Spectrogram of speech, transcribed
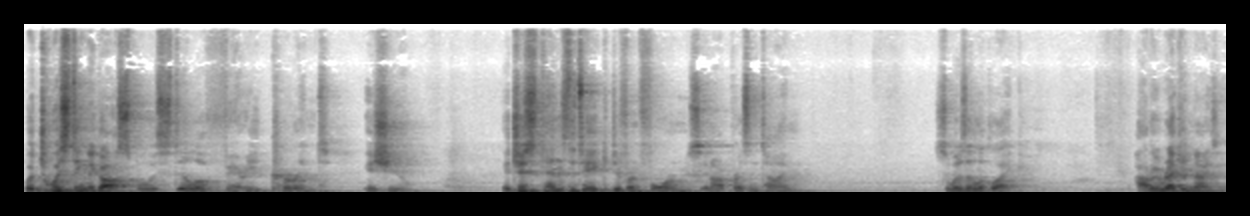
but twisting the gospel is still a very current issue. It just tends to take different forms in our present time. So, what does it look like? How do we recognize it?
